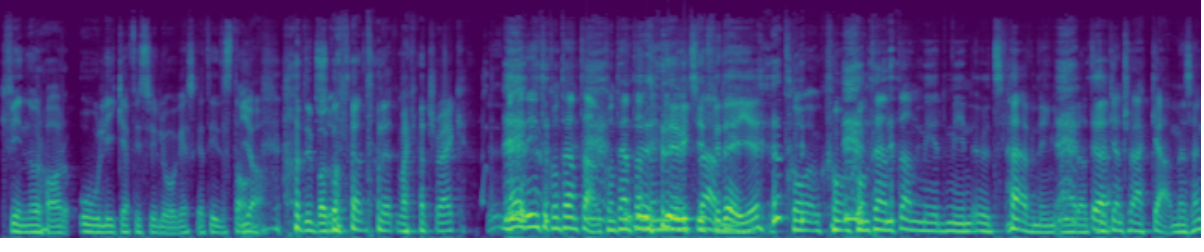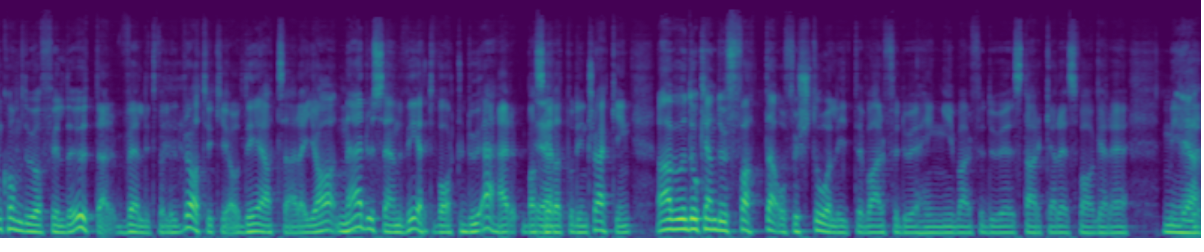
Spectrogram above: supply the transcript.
kvinnor har olika fysiologiska tillstånd. Ja. Du bara kontentan är att man kan tracka. Nej, det är inte kontentan. Kontentan med min Det är viktigt för dig. Kon- kon- Kontentan med min utsvävning är att Ja. du kan tracka. Men sen kom du och fyllde ut där väldigt, väldigt bra tycker jag. Och det är att så här, ja, när du sen vet vart du är baserat Ja. på din tracking, ja, då kan du fatta och förstå lite varför du är hängig, varför du är starkare, svagare, mer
